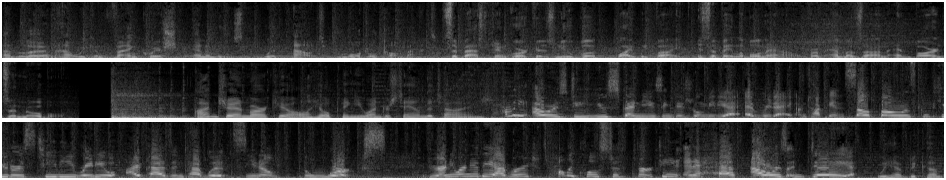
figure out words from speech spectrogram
and learn how we can vanquish enemies without mortal combat. Sebastian Gorka's new book, Why We Fight, is available now from Amazon and Barnes & Noble. I'm Jan Markell, helping you understand the times. How many hours do you spend using digital media every day? I'm talking cell phones, computers, TV, radio, iPads, and tablets, you know, the works. If you're anywhere near the average, it's probably close to 13 and a half hours a day. We have become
